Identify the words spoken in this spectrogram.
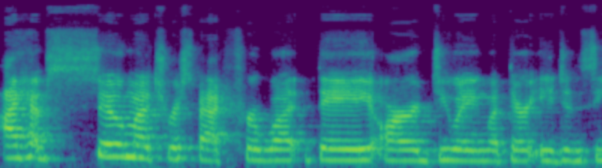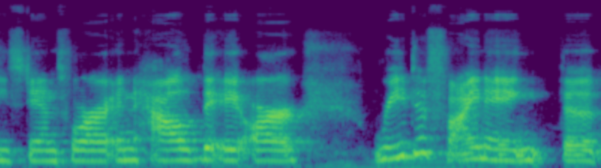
I have so much respect for what they are doing, what their agency stands for, and how they are redefining the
